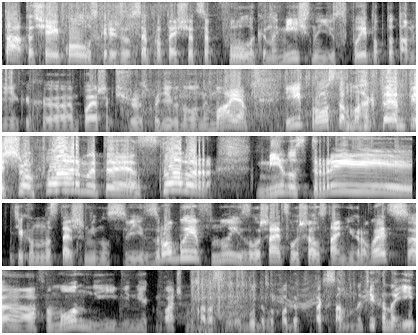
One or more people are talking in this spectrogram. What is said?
Та, та ще й кол, скоріш за все, про те, що це фул економічний, юспи, тобто там ніяких е, МПшок чи чогось подібного немає. І просто Мактен пішов фармити! Стобер! Мінус 3. Тіхон у нас теж мінус свій зробив. Ну і залишається лише останній гравець е, Фамон, і він, як ми бачимо, зараз буде виходити так само на Тіхана. І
